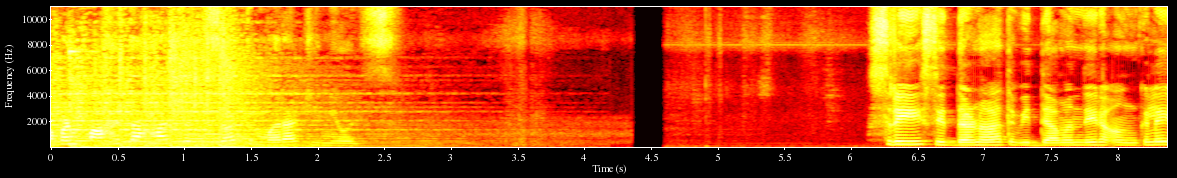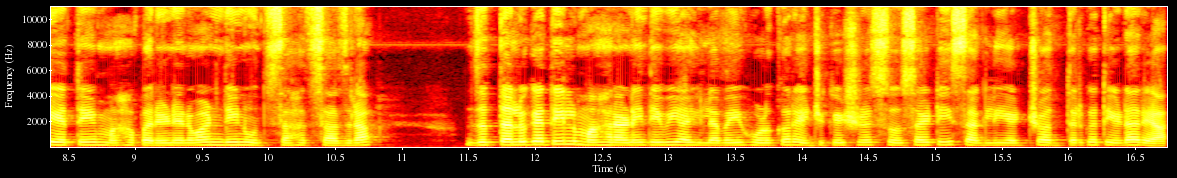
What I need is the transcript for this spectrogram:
आपण पाहत आहात जत मराठी न्यूज. श्री सिद्धनाथ विद्यामंदिर अंकले येथे महापरिनिर्वाण दिन उत्साहात साजरा. जत तालुक्यातील महाराणी देवी अहिल्याबाई होळकर एज्युकेशनल सोसायटी सागली याच्या अंतर्गत येणाऱ्या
